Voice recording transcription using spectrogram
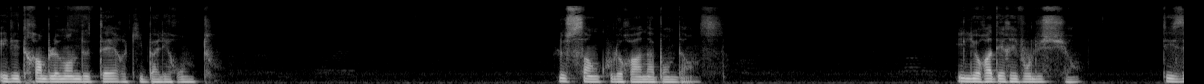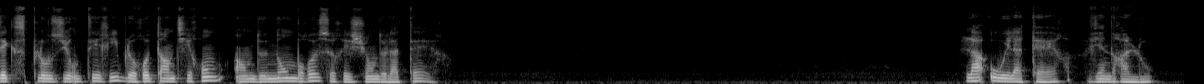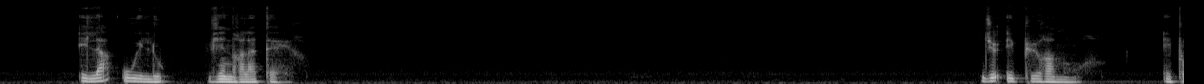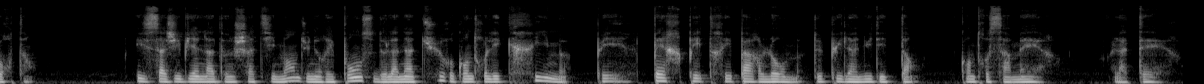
et des tremblements de terre qui balayeront tout. Le sang coulera en abondance il y aura des révolutions. Des explosions terribles retentiront en de nombreuses régions de la Terre. Là où est la terre viendra l'eau, et là où est l'eau viendra la terre. Dieu est pur amour, et pourtant, il s'agit bien là d'un châtiment, d'une réponse de la nature contre les crimes perpétrés par l'homme depuis la nuit des temps contre sa mère, la terre.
